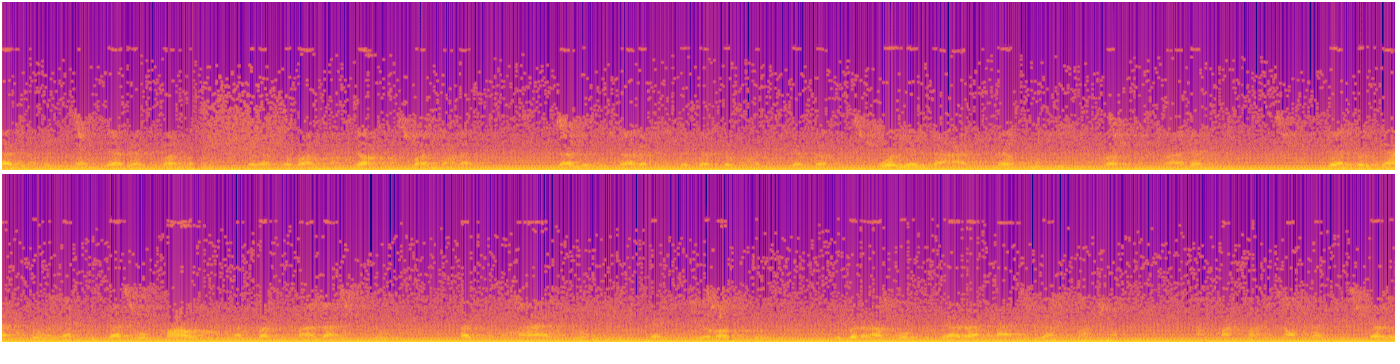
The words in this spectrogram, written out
Lalu itu dengan cara banyak kita kata banyak tak banyak lagi lalu cara kita kata hati kata wa yata'allahu bil basmalah dan bergantung yang kita mau mendapat malah itu abhadun kathiratu itu berapa kendaraan yang banyak amat banyak lagi kalau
